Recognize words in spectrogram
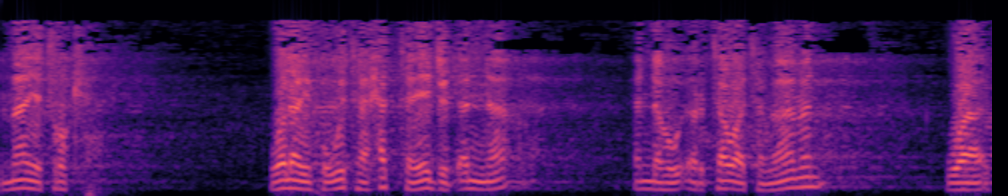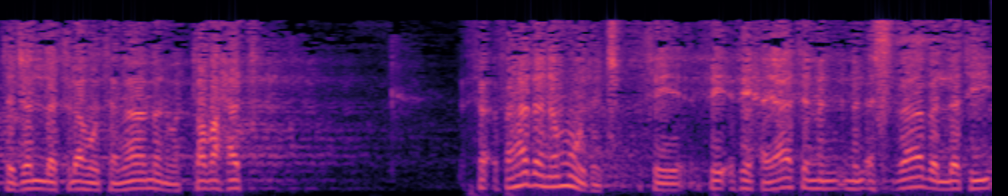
ما يتركها ولا يفوتها حتى يجد أن أنه ارتوى تماما وتجلت له تماما واتضحت. فهذا نموذج في في في حياته من من الأسباب التي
